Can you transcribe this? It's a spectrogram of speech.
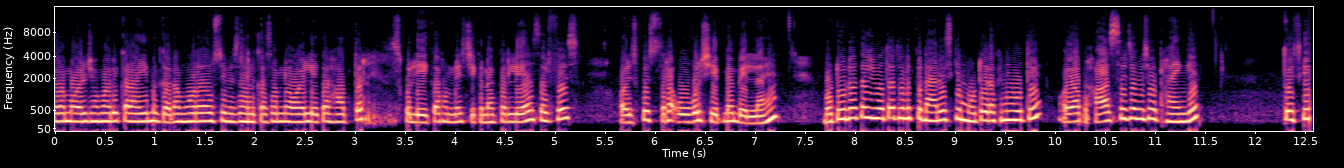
गरम ऑयल जो हमारी कढ़ाई में गर्म हो रहा है, उसी में से हल्का सा हमने ऑयल लेकर हाथ पर इसको लेकर हमने चिकना कर लिया है सरफेस और इसको इस तरह ओवल शेप में बेलना है। भटूरे का ये होता है, थोड़े किनारे इसके मोटे रखने होते हैं और आप हाथ से जब इसे उठाएँगे तो इसके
